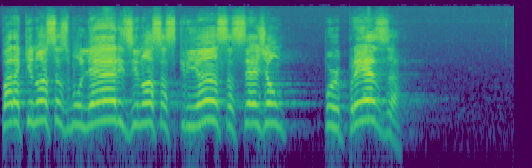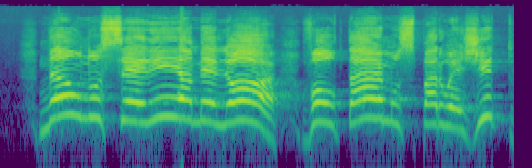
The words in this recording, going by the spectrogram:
Para que nossas mulheres e nossas crianças sejam por presa? Não nos seria melhor voltarmos para o Egito?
